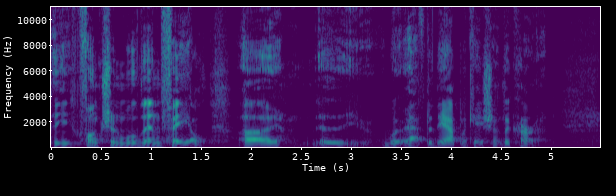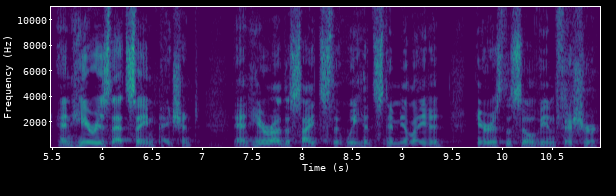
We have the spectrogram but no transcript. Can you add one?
the function will then fail uh, uh, after the application of the current. And here is that same patient. And here are the sites that we had stimulated. Here is the Sylvian fissure.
